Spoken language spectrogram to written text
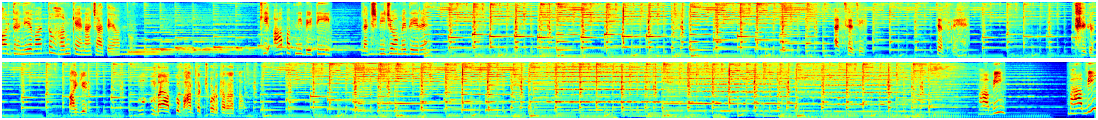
और धन्यवाद तो हम कहना चाहते हैं आपको, कि आप अपनी बेटी लक्ष्मी जो हमें दे रहे हैं। अच्छा जी चलते हैं। ठीक है। आइए मैं आपको बाहर तक छोड़ कर आता हूँ। भाभी भाभी।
